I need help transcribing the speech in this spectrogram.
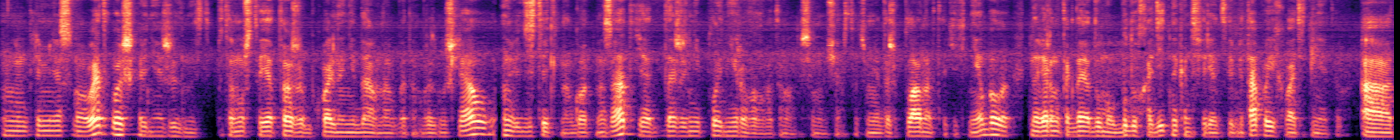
для меня самого это большая неожиданность, потому что я тоже буквально недавно об этом размышлял. Ну, ведь действительно, год назад я даже не планировал в этом всем участвовать. У меня даже планов таких не было. Наверное, тогда я думал, буду ходить на конференции, метапа и хватит мне этого. А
